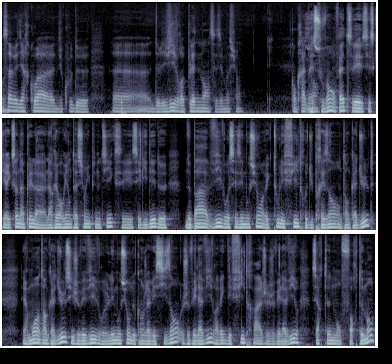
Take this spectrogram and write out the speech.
Ça, veut dire quoi euh, du coup de, euh, de les vivre pleinement ces émotions? Concrètement Souvent, en fait, c'est ce qu'Erickson appelait la, réorientation hypnotique. C'est l'idée de ne pas vivre ses émotions avec tous les filtres du présent en tant qu'adulte. C'est-à-dire, moi, en tant qu'adulte, si je vais vivre l'émotion de quand j'avais 6 ans, je vais la vivre avec des filtrages. Je vais la vivre certainement fortement,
